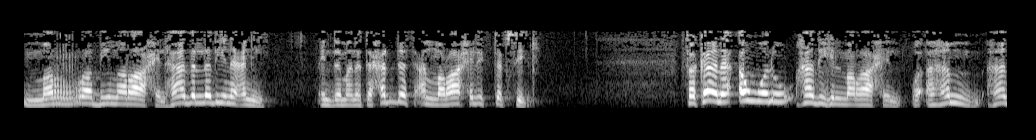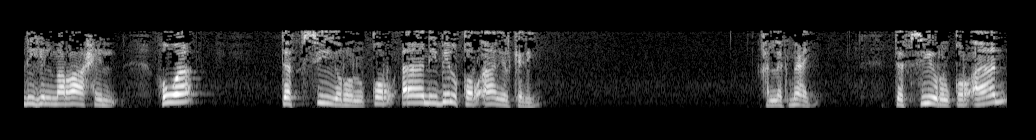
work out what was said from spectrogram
مر بمراحل هذا الذي نعنيه عندما نتحدث عن مراحل التفسير. فكان أول هذه المراحل وأهم هذه المراحل هو تفسير القرآن بالقرآن الكريم. خلك معي. تفسير القرآن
